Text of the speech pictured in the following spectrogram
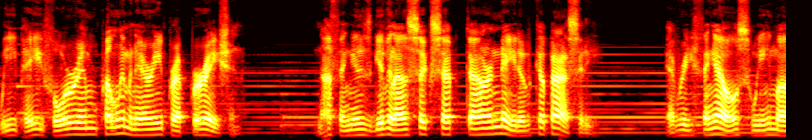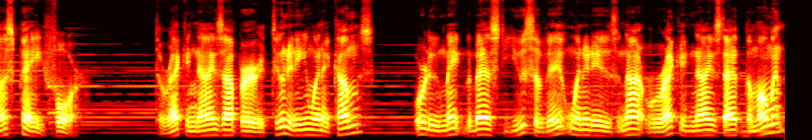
we pay for in preliminary preparation. Nothing is given us except our native capacity. Everything else we must pay for. To recognize opportunity when it comes, or to make the best use of it when it is not recognized at the moment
